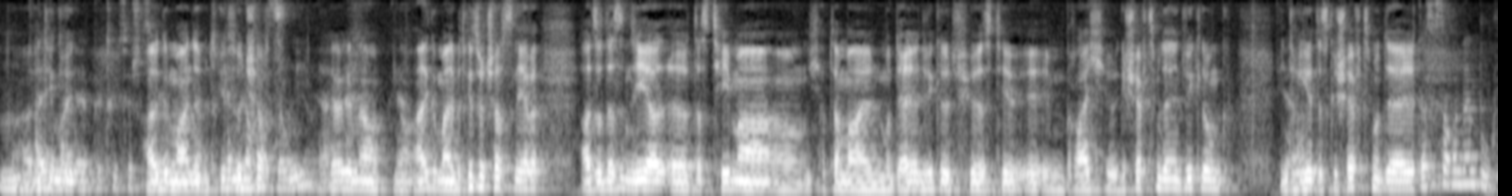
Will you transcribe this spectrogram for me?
Mhm. Allgemeine Betriebswirtschaftslehre. Allgemeine Betriebswirtschafts ja. ja, genau, genau. Allgemeine Betriebswirtschaftslehre. Also das ist eher äh, das Thema, äh, ich habe da mal ein Modell entwickelt für das The äh, im Bereich Geschäftsmodellentwicklung integriertes ja. Geschäftsmodell. Das ist auch in deinem Buch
